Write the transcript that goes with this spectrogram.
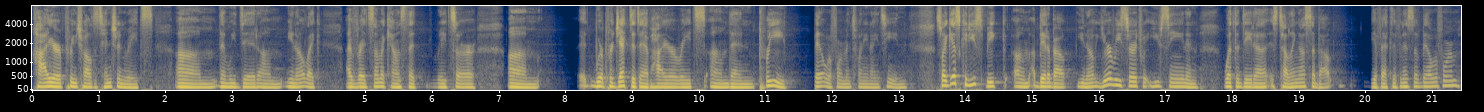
higher pre-trial detention rates um, than we did. Um, you know, like I've read some accounts that rates are um, we're projected to have higher rates um, than pre bail reform in 2019. So I guess could you speak um, a bit about you know your research, what you've seen, and what the data is telling us about the effectiveness of bail reform?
